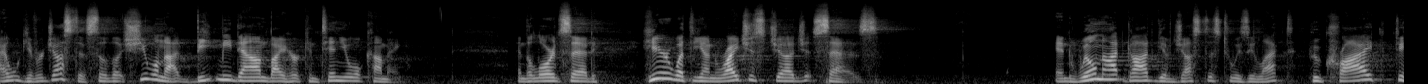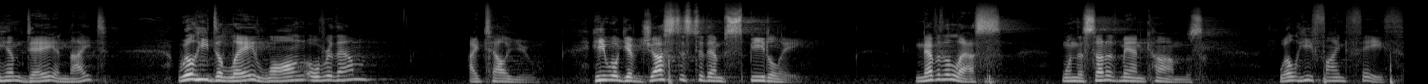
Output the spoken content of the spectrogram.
I will give her justice, so that she will not beat me down by her continual coming. And the Lord said, Hear what the unrighteous judge says. And will not God give justice to his elect, who cry to him day and night? Will he delay long over them? I tell you, he will give justice to them speedily. Nevertheless, when the Son of Man comes, will he find faith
